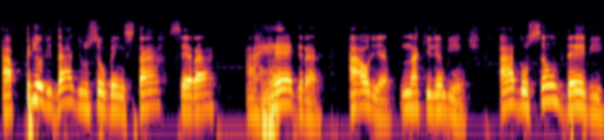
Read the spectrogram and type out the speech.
a prioridade do seu bem-estar será a regra áurea naquele ambiente. A adoção deve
